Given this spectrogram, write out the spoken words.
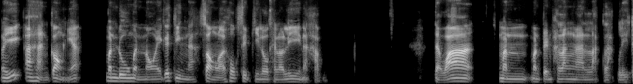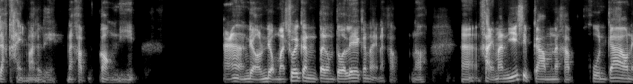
เอ้ยอาหารกล่องเนี้ย มันดูเหมือนน้อยก็จริงนะสองร้อยหกสิบกิโลแคลอรี่นะครับ แต่ว่ามันมันเป็นพลังงานหลัก ๆ เลยจากไขมันเลยนะครับ กล่องนี้ อ่า เดี๋ยวเดี๋ยวมาช่วยกันเติมตัวเลขกันหน่อยนะครับ เนาะอ่าไขมันยี่สิบกรัมนะครับ คูณเก้าไหน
